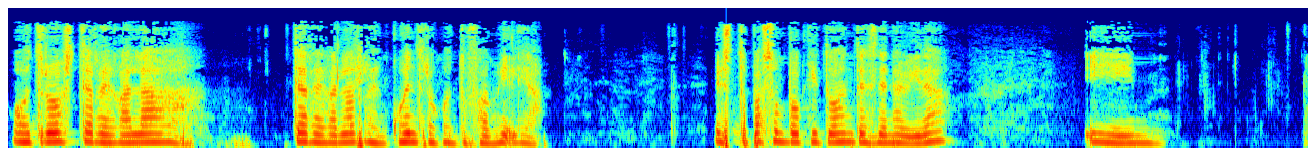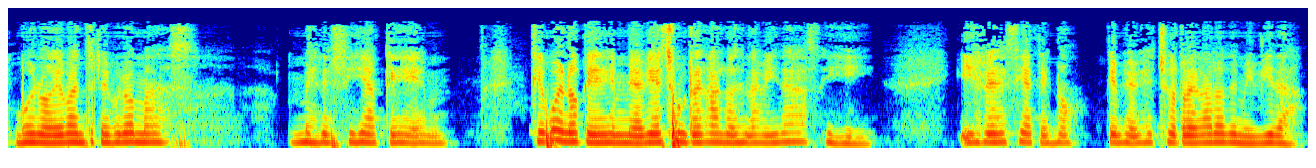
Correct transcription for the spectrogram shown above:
otros te regala, te regala el reencuentro con tu familia. Esto pasó un poquito antes de Navidad y bueno, Eva entre bromas me decía que, que bueno, que me había hecho un regalo de Navidad y, y le decía que no, que me había hecho el regalo de mi vida,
